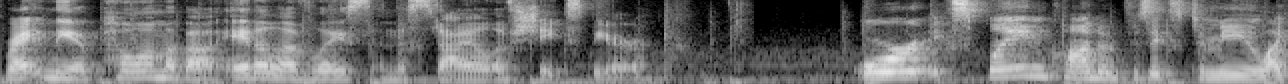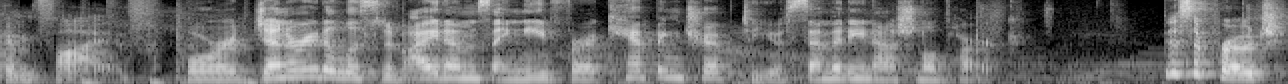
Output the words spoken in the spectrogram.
Write me a poem about Ada Lovelace in the style of Shakespeare. Or explain quantum physics to me like I'm five. Or generate a list of items I need for a camping trip to Yosemite National Park. This approach,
